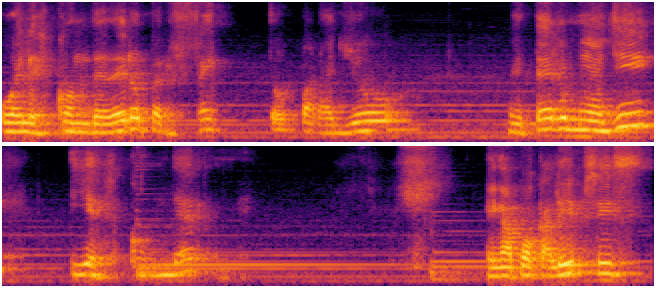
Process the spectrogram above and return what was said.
o el escondedero perfecto para yo meterme allí y esconderme. En Apocalipsis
